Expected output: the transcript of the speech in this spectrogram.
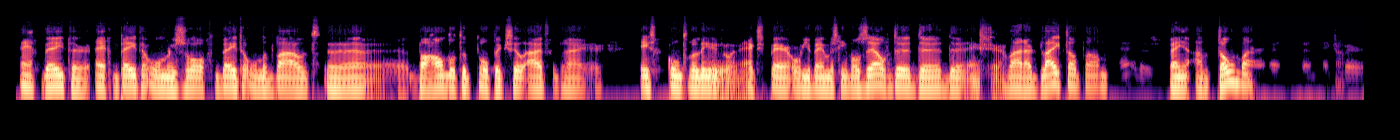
echt beter, echt beter onderzocht, beter onderbouwd, uh, behandelt het topic veel uitgebreider, is gecontroleerd door een expert of je bent misschien wel zelf de, de, de expert. Waaruit blijkt dat dan? Dus ben je aantoonbaar een, een expert?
